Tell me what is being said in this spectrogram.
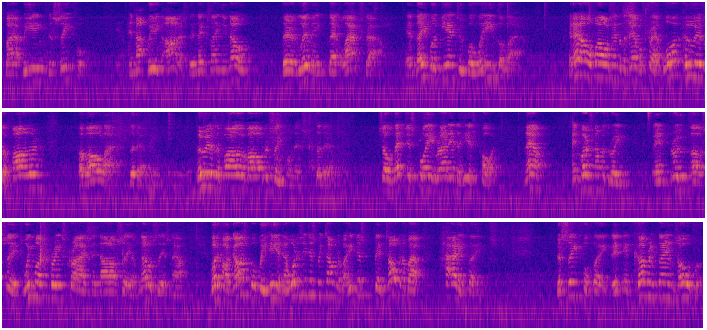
By being deceitful and not being honest. The next thing you know, they're living that lifestyle. And they begin to believe the lie. And that all falls into the devil's trap. What? Who is the father of all lies? The devil. Who is the father of all deceitfulness? The devil. So that just played right into his part. Now, in verse number 3 and through uh, 6, we must preach Christ and not ourselves. Notice this now. But if our gospel be hid, now what has he just been talking about? He's just been talking about hiding things, deceitful things, and, covering things over,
